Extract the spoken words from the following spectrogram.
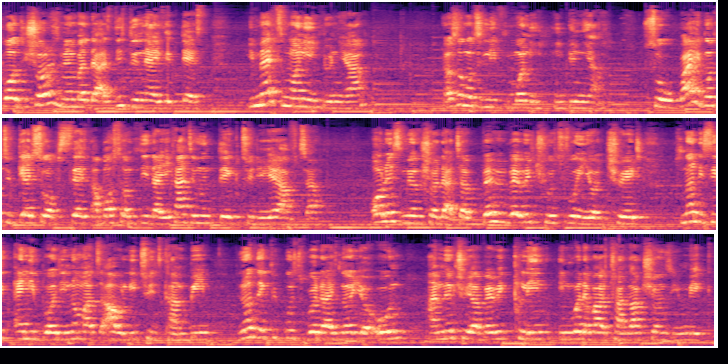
But you should always remember that this dunya is a test. You make money in dunya, you're also going to leave money in dunya. So why are you going to get so upset about something that you can't even take to the year after? Always make sure that you're very, very truthful in your trade. Do not deceive anybody, no matter how little it can be. Do not take people's word that is not your own, and make sure you are very clean in whatever transactions you make.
